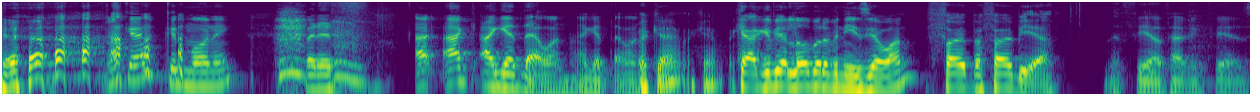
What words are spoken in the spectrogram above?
okay. Good morning. But it's I, I I get that one. I get that one. Okay, okay. Okay, I'll give you a little bit of an easier one. Phobophobia. The fear of having fears.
